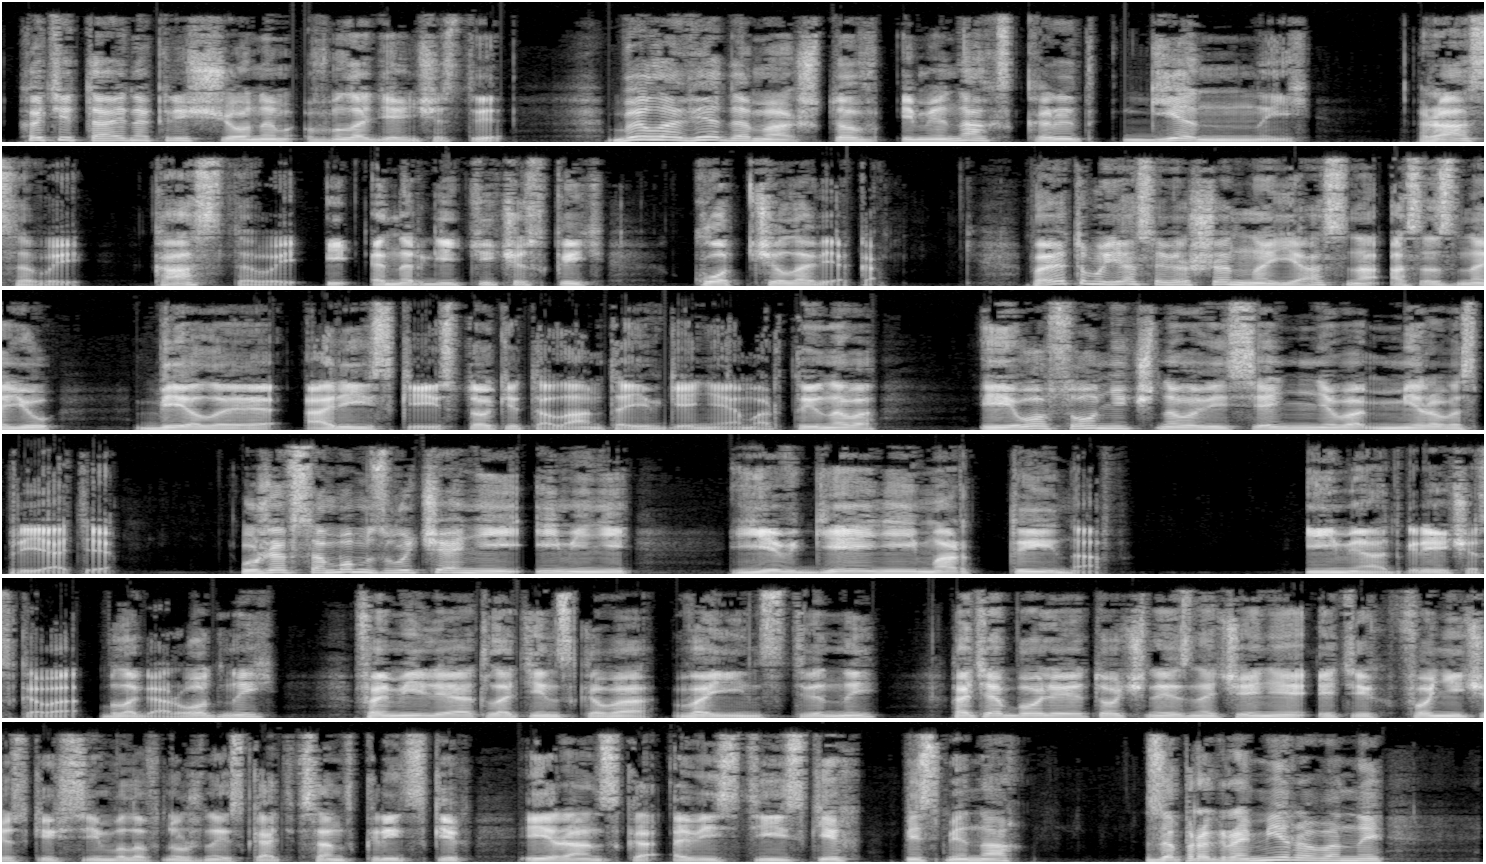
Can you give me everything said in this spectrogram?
хоть и тайно крещенным в младенчестве, было ведомо, что в именах скрыт генный, расовый, кастовый и энергетический код человека. Поэтому я совершенно ясно осознаю белые арийские истоки таланта Евгения Мартынова и его солнечного весеннего мировосприятия. Уже в самом звучании имени Евгений Мартынов. Имя от греческого «благородный», фамилия от латинского «воинственный», хотя более точные значения этих фонических символов нужно искать в санскритских и иранско-авестийских письменах, запрограммированы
